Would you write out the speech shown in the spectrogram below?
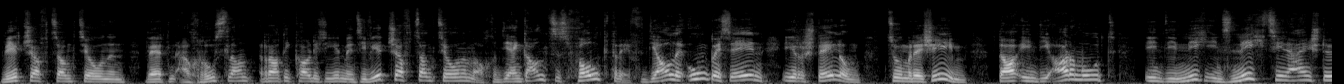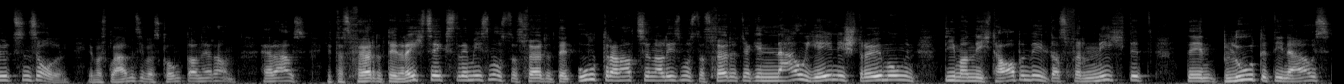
Wirtschaftssanktionen werden auch Russland radikalisieren. Wenn sie Wirtschaftssanktionen machen, die ein ganzes Volk treffen, die alle unbesehen ihrer Stellung zum Regime da in die Armut in die nicht, ins Nichts hineinstürzen sollen. Ja, was glauben Sie, was kommt dann heran, heraus? Ja, das fördert den Rechtsextremismus, das fördert den Ultranationalismus, das fördert ja genau jene Strömungen, die man nicht haben will. Das vernichtet den blutet hinaus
